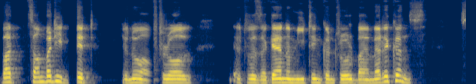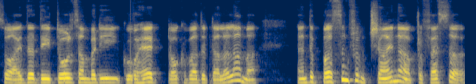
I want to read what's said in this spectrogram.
But somebody did, you know, after all, it was again a meeting controlled by Americans. So either they told somebody, go ahead, talk about the Dalai Lama, and the person from China, professor,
